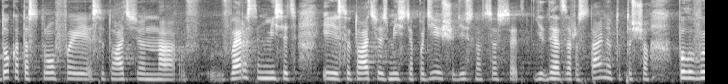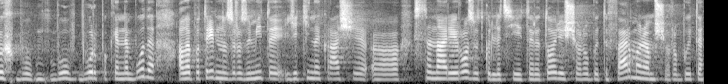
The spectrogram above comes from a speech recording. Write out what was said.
до катастрофи ситуацію на вересень місяць і ситуацію з місця події, що дійсно це все йде заростання, тобто що пилових був бур поки не буде, але потрібно зрозуміти, які найкращі е, сценарії розвитку для цієї території, що робити фермерам, що робити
